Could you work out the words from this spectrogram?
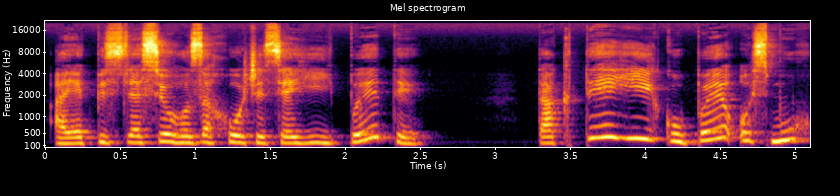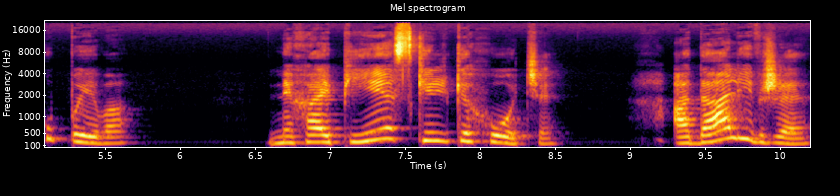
А як після сього захочеться їй пити, так ти їй купи ось муху пива. Нехай п'є скільки хоче. А далі вже,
